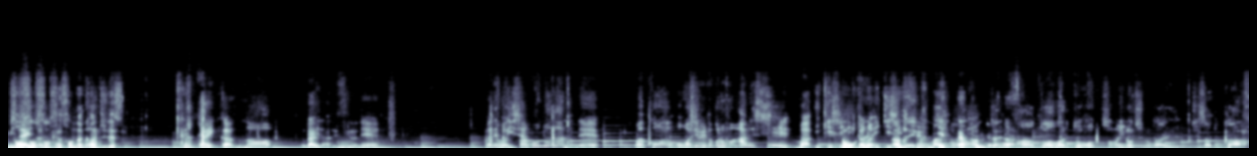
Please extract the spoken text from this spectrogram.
みたいなそうそうそうそんな感じです。世界観のライダーですよね。まあでも医者物なんで、まあこう面白いところもあるし、まあ生き死に、人の生き死にヒューマンドラマみとたいなか、パートは割とその命の大事さとか、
